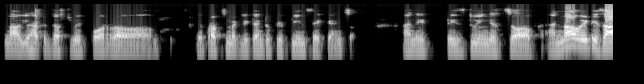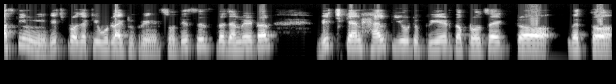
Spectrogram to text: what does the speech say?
Now you have to just wait for uh, approximately 10 to 15 seconds and it is doing its job. And now it is asking me which project you would like to create. So this is the generator which can help you to create the project uh, with uh,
